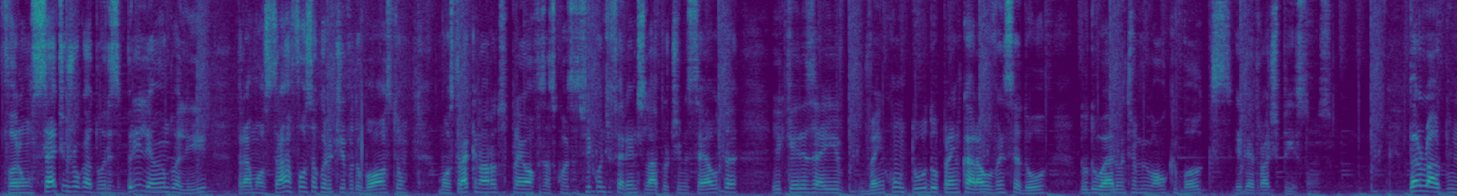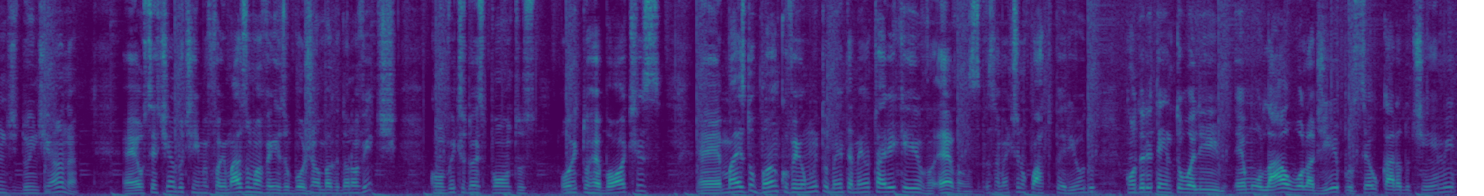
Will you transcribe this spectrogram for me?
foram sete jogadores brilhando ali para mostrar a força coletiva do Boston, mostrar que na hora dos playoffs as coisas ficam diferentes lá para o time Celta e que eles aí vêm com tudo para encarar o vencedor do duelo entre Milwaukee Bucks e Detroit Pistons. Pelo lado do Indiana, é, o cestinha do time foi mais uma vez o Bojan Bogdanovic, com 22 pontos, 8 rebotes. É, mas do banco veio muito bem também o Tariq Evans, especialmente no quarto período, quando ele tentou ali emular o Oladipo, ser o cara do time,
